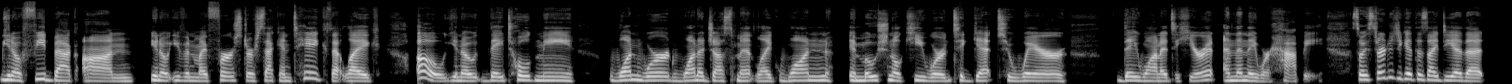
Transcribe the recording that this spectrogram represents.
you know feedback on you know even my first or second take that like oh you know they told me one word one adjustment like one emotional keyword to get to where they wanted to hear it and then they were happy so i started to get this idea that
